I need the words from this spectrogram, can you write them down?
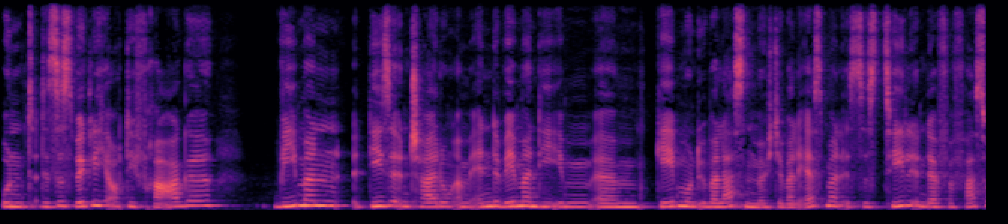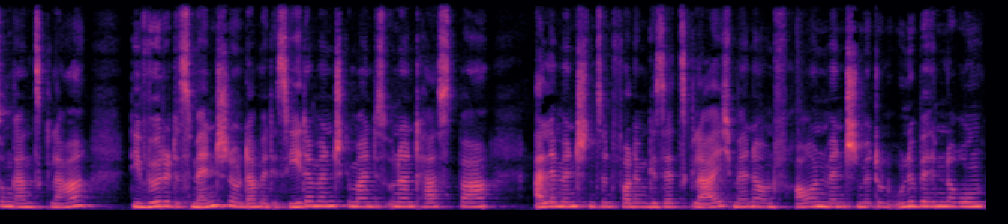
Und das ist wirklich auch die Frage, wie man diese Entscheidung am Ende, wem man die eben ähm, geben und überlassen möchte. Weil erstmal ist das Ziel in der Verfassung ganz klar, die Würde des Menschen, und damit ist jeder Mensch gemeint, ist unantastbar, alle Menschen sind vor dem Gesetz gleich, Männer und Frauen, Menschen mit und ohne Behinderung.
